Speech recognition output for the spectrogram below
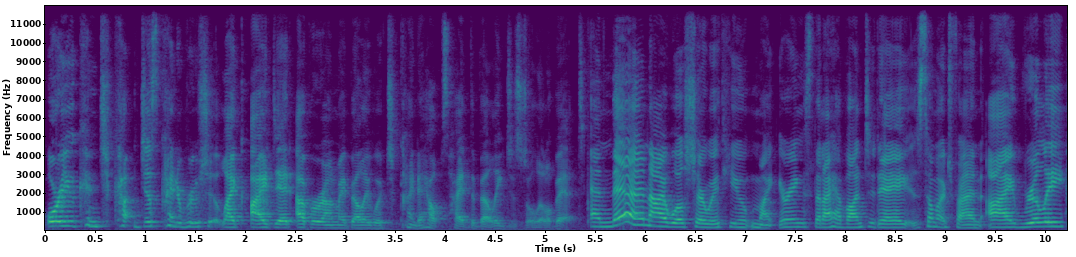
or you can just kind of ruche it like I did up around my belly, which kind of helps hide the belly just a little bit. And then I will share with you my earrings that I have on today. So much fun. I really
